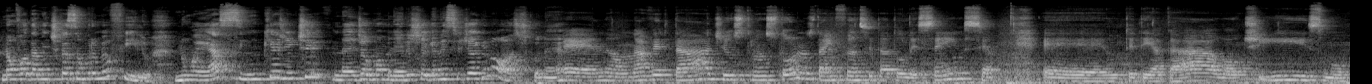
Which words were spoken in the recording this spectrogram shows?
não vou dar medicação para o meu filho. Não é assim que a gente, né, de alguma maneira chega nesse diagnóstico, né? É, não. Na verdade, os transtornos transtornos da infância e da adolescência, é, o TDAH, o autismo,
